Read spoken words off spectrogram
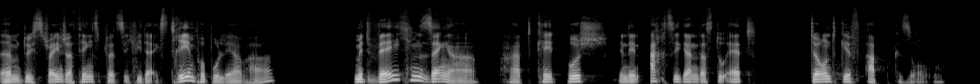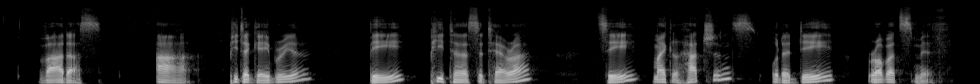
ähm, durch Stranger Things plötzlich wieder extrem populär war. Mit welchem Sänger hat Kate Bush in den 80ern das Duett Don't Give Up gesungen? War das A. Peter Gabriel, B. Peter Cetera, C. Michael Hutchins oder D. Robert Smith?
